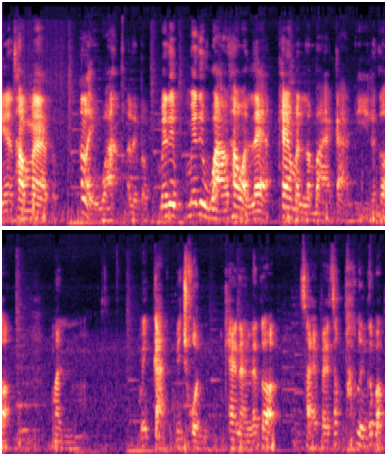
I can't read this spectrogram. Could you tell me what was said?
เงี้ยทำมาแบบอะไรวะ อะไรแบบไม่ได้ไม่ได้ว้าวเท่าวันแรก แค่มันระบายอากาศดีแล้วก็มัน ไม่กัดไม่ชนแค่นั้น แล้วก็ใส่ไปสักพักหนึ่งก็แบบ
